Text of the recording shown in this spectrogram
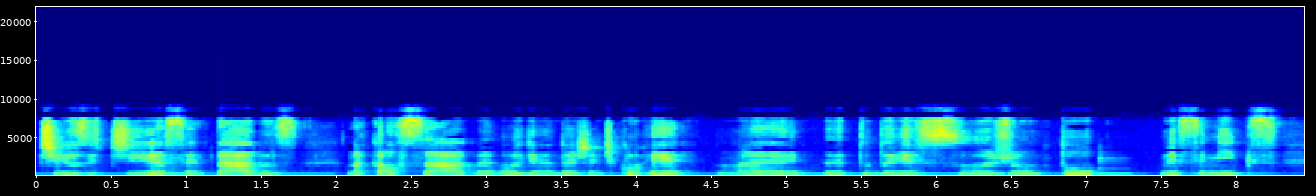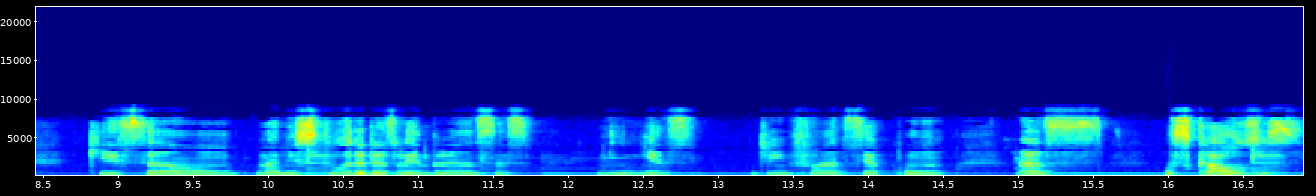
tios e tias sentados na calçada, olhando a gente correr, né? Tudo isso juntou nesse mix, que são uma mistura das lembranças minhas de infância com as, os causos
